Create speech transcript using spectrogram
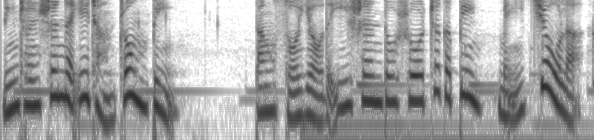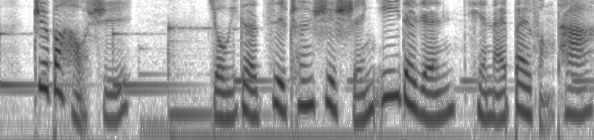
凌晨生了一场重病。当所有的医生都说这个病没救了，治不好时，有一个自称是神医的人前来拜访他。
